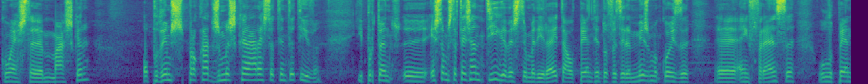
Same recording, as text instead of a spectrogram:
com esta máscara ou podemos procurar desmascarar esta tentativa. E, portanto, eh, esta é uma estratégia antiga da extrema-direita. A Le Pen tentou fazer a mesma coisa eh, em França, o, Le Pen,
